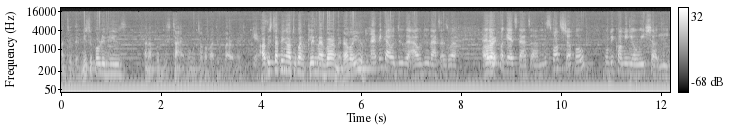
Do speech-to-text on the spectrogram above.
until the newspaper reviews and up until this time when we talk about environment. Yes. I'll be stepping out to go and clean my environment. How about you? I think I will do that. I will do that as well. And right. don't forget that um, the sports shuffle will be coming your way shortly.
